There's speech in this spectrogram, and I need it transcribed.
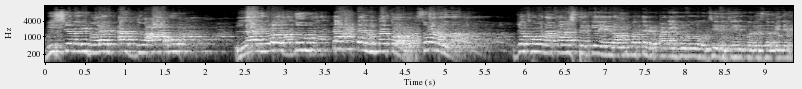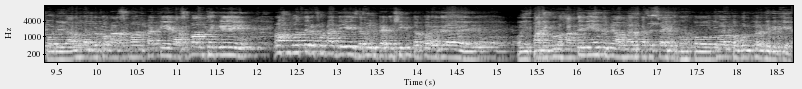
বিশ্বনবী বলেন, আদ-দুআউ লা ইউরাদ্দু তাহতাল মাতর। সুবহানাল্লাহ। যখন আকাশ থেকে রহমতের পানিগুলো ঝিরঝির করে জমিনে পড়ে, আল্লাহ যখন আসমানটাকে, আসমান থেকে রহমতের ফোঁটা দিয়ে জমিনটাকে সিক্ত করে দেয়, ওই পানিগুলো হাতে নিয়ে তুমি আল্লাহর কাছে চাইতে থাকো, দোয়া কবুল করে নিবে কে?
